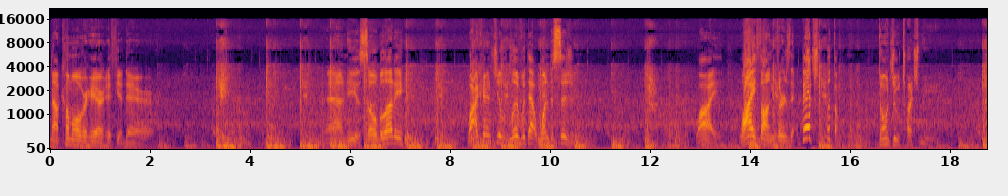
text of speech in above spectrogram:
Now come over here if you dare. And he is so bloody. Why couldn't you live with that one decision? Why? Why Thong Thursday? Bitch! What the? Don't you touch me.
